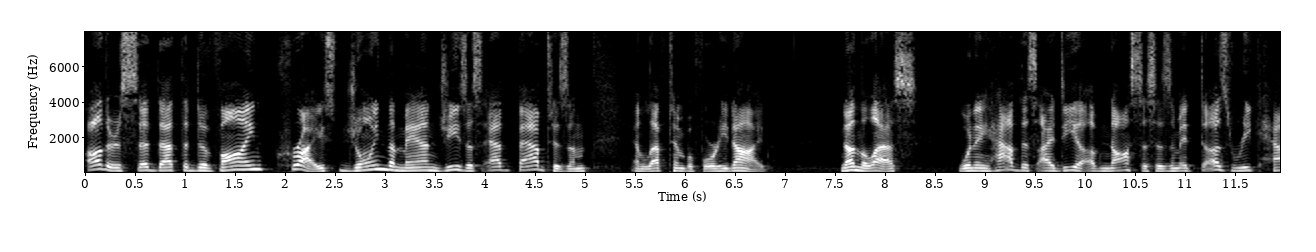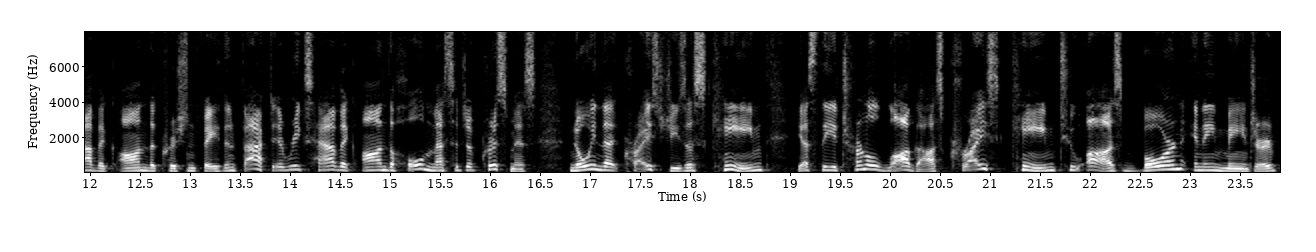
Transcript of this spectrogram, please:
others said that the divine Christ joined the man Jesus at baptism and left him before he died. Nonetheless, when they have this idea of Gnosticism, it does wreak havoc on the Christian faith. In fact, it wreaks havoc on the whole message of Christmas, knowing that Christ Jesus came, yes, the eternal Logos, Christ came to us, born in a manger,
